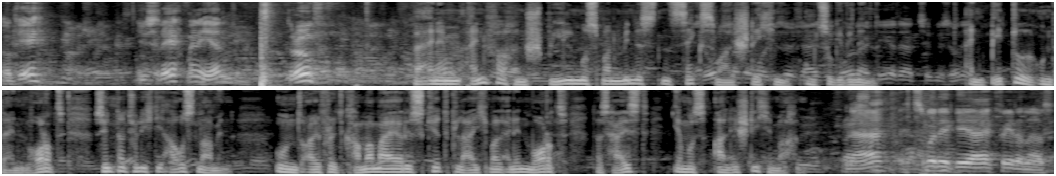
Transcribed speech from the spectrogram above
okay? Ist recht, meine Herren? Trumpf! Bei einem einfachen Spiel muss man mindestens sechsmal stechen, um zu gewinnen. Ein Bettel und ein Mord sind natürlich die Ausnahmen. Und Alfred Kammermeier riskiert gleich mal einen Mord. Das heißt, er muss alle Stiche machen. Nein, jetzt muss ich gehen euch Federn aus.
